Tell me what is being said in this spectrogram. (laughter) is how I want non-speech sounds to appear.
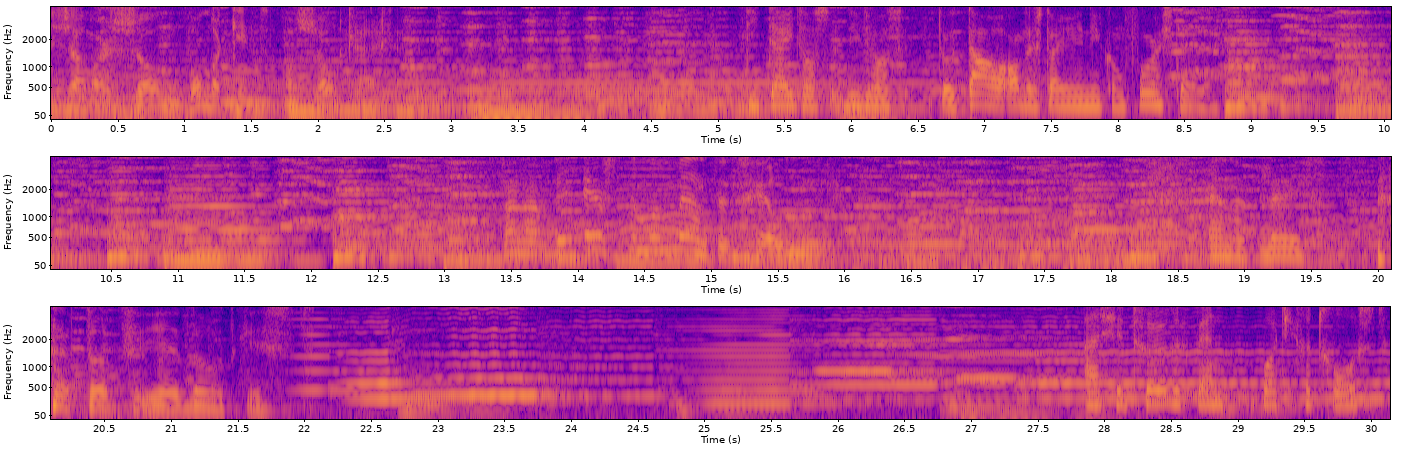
Je zou maar zo'n wonderkind als zoon krijgen. Die tijd was, die was totaal anders dan je je nu kan voorstellen. Vanaf de eerste moment is het heel moeilijk. En het blijft (laughs) tot je doodkist. Als je treurig bent, word je getroost.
